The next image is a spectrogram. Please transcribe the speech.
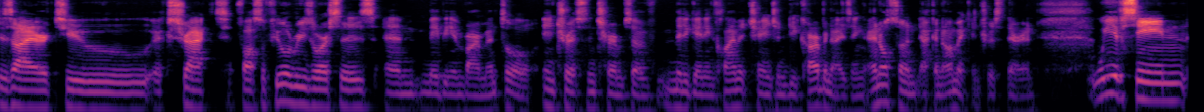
desire to extract fossil fuel resources and maybe environmental interests in terms of mitigating climate change and decarbonizing, and also an economic interest therein. We have seen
